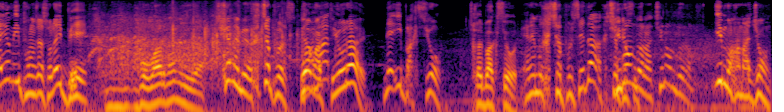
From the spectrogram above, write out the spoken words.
аём и понздаҳ солаи бе бовар намеояд чиқа намеояд хича пурс. Ям актиёрай не и боксёр чиқои боксёр яъне хича пурседа чӣ ном дорад чӣ ном дорад и муҳаммадҷон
